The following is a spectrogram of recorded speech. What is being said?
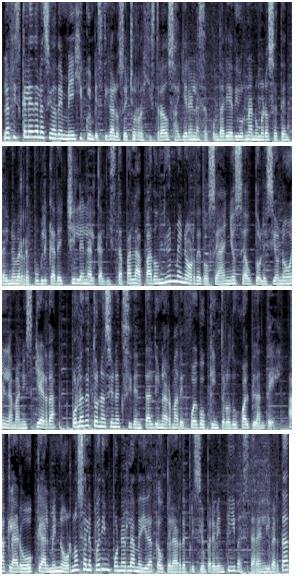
La Fiscalía de la Ciudad de México investiga los hechos registrados ayer en la secundaria diurna número 79 República de Chile en la alcaldía Palapa, donde un menor de 12 años se autolesionó en la mano izquierda por la detonación accidental de un arma de fuego que introdujo al plantel. Aclaró que al menor no se le puede imponer la medida cautelar de prisión preventiva, estará en libertad.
